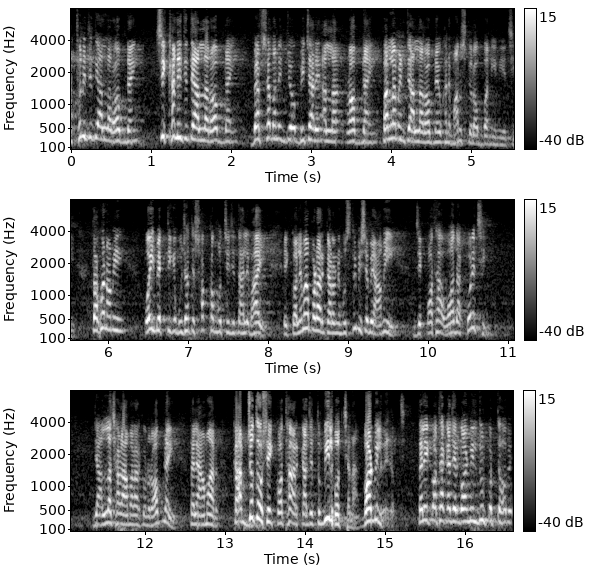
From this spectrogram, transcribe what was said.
অর্থনীতিতে আল্লাহ রব নাই, শিক্ষানীতিতে আল্লাহ রব নাই, ব্যবসা বাণিজ্য, বিচারে আল্লাহ রব নাই, পার্লামেন্টে আল্লাহ রব নাই, ওখানে মানুষকে রব বানিয়ে নিয়েছি। তখন আমি ওই ব্যক্তিকে বুঝাতে সক্ষম হচ্ছি যে, তাহলে ভাই, এই কলেমা পড়ার কারণে মুসলিম হিসেবে আমি যে কথা ওয়াদা করেছি, যে আল্লাহ ছাড়া আমার আর কোনো রব নাই, তাহলে আমার কার্যত সেই কথা আর কাজে তো মিল হচ্ছে না গড়মিল হয়ে যাচ্ছে। তাহলে এই কথা কাজের গড়মিল দূর করতে হবে।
